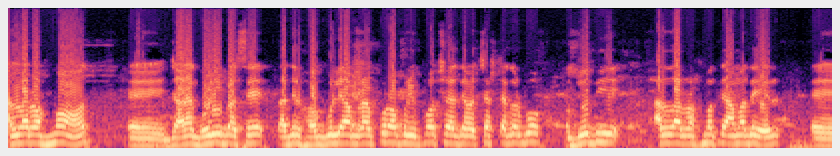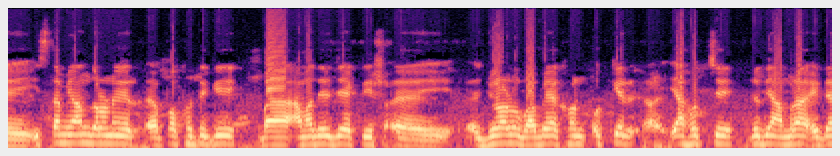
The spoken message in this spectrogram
আল্লাহ রহমত যারা গরিব আছে, তাদের হকগুলি আমরা পুরোপুরি পৌঁছায় দেওয়ার চেষ্টা করব। যদি আল্লাহর রহমতে আমাদের ইসলামী আন্দোলনের পক্ষ থেকে বা আমাদের যে একটি জোরালোভাবে এখন ঐক্যের ইয়া হচ্ছে, যদি আমরা এটা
